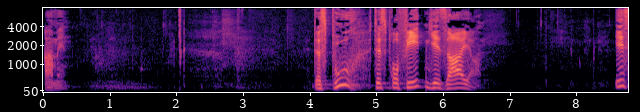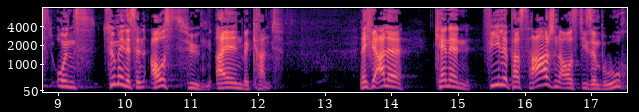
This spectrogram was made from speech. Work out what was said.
Amen. Das Buch des Propheten Jesaja ist uns zumindest in Auszügen allen bekannt. Wir alle kennen viele Passagen aus diesem Buch,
